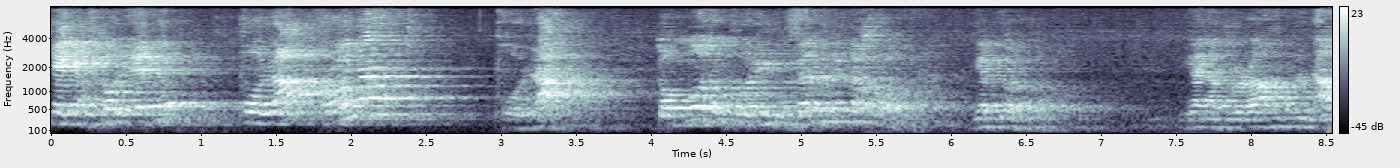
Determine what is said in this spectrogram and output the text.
Και γι' αυτό λέμε πολλά χρόνια, πολλά. Το μόνο πολύ που θέλουμε είναι τα χρόνια. Για ποιο λόγο. Για να προλάβουμε να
